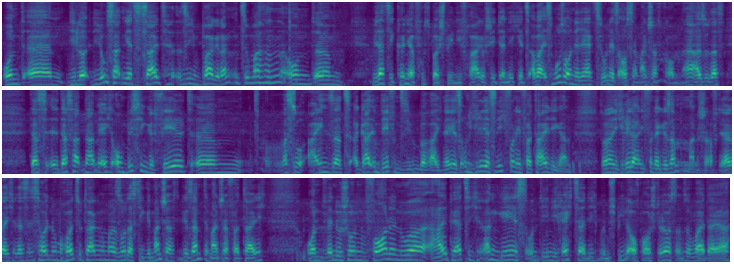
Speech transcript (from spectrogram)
Und ähm, die, die Jungs hatten jetzt Zeit, sich ein paar Gedanken zu machen und ähm, wie gesagt, sie können ja Fußball spielen, die Frage steht ja nicht jetzt. Aber es muss auch eine Reaktion jetzt aus der Mannschaft kommen. Ne? Also das, das, äh, das hat, hat mir echt auch ein bisschen gefehlt. Ähm, was so Einsatz, äh, gerade im defensiven Bereich, ne, jetzt, und ich rede jetzt nicht von den Verteidigern, sondern ich rede eigentlich von der gesamten Mannschaft. Ja, das ist heute, heutzutage nun mal so, dass die Mannschaft, gesamte Mannschaft verteidigt. Und wenn du schon vorne nur halbherzig rangehst und die nicht rechtzeitig dem Spielaufbau störst und so weiter, ja,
